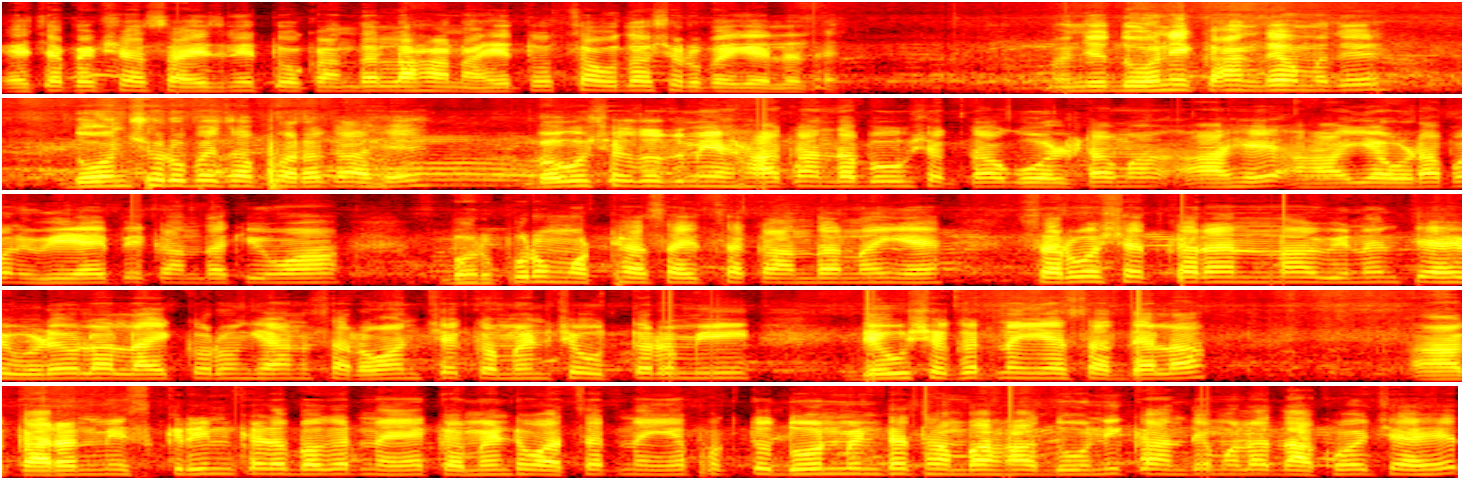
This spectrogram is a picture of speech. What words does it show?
याच्यापेक्षा साईजने तो कांदा लहान आहे. तो चौदाशे रुपये गेलेला आहे. म्हणजे दोन्ही कांद्यामध्ये दोनशे रुपयाचा फरक आहे. बघू शकता तुम्ही हा कांदा बघू शकता गोल्टा मा- आहे हा एवढा पण व्ही आय पी कांदा किंवा भरपूर मोठ्या साईजचा कांदा नाही आहे सर्व शेतकऱ्यांना विनंती आहे व्हिडिओला लाईक करून घ्या आणि सर्वांचे कमेंटचे उत्तर मी देऊ शकत नाही आहे सध्याला कारण मी स्क्रीनकडे बघत नाही आहे कमेंट वाचत नाही आहे फक्त दोन मिनटं थांबा हा दोन्ही कांदे मला दाखवायचे आहेत.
